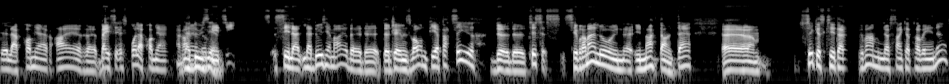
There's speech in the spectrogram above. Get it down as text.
de la première ère. Ben, c'est pas la première ère. La deuxième. C'est la, deuxième ère de, James Bond. Puis à partir de. c'est vraiment là, une, marque dans le temps. Euh, tu sais, qu'est-ce qui s'est arrivé en 1989?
